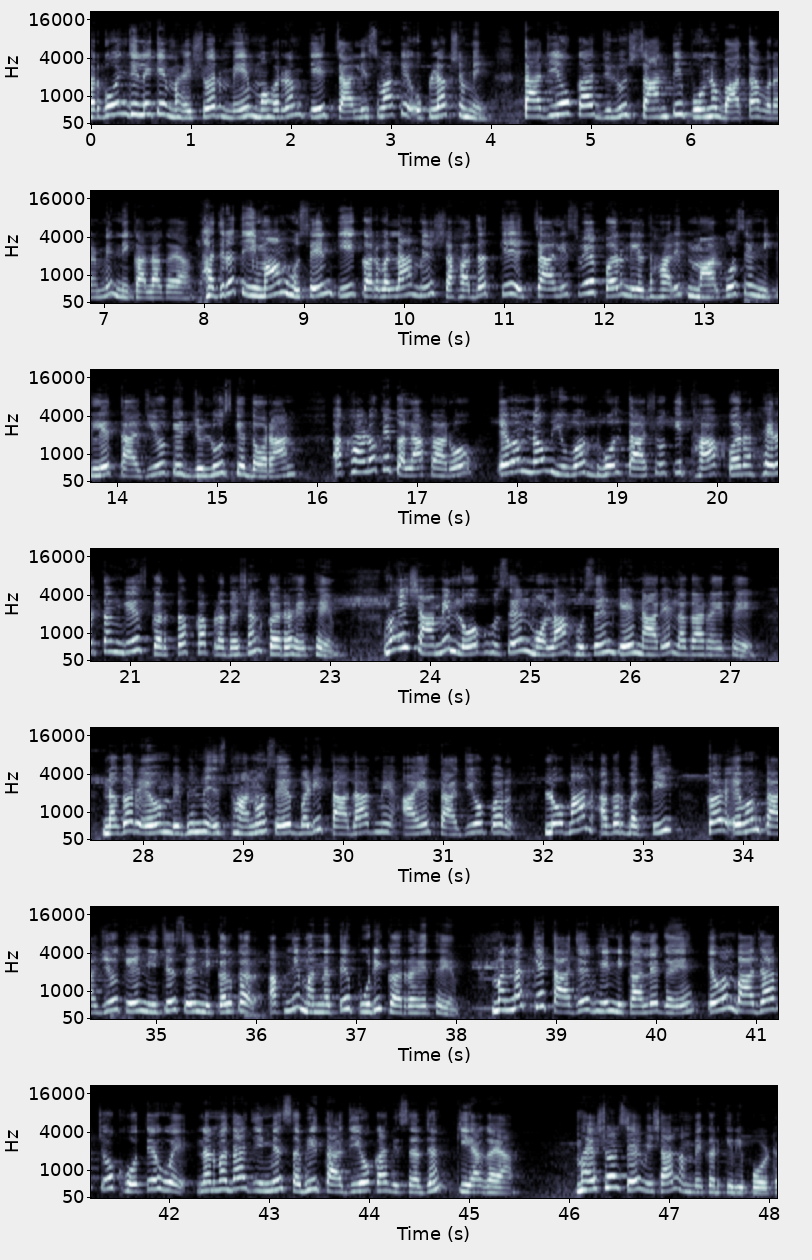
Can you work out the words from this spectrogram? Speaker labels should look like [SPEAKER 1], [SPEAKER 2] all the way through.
[SPEAKER 1] खरगोन ज़िले के महेश्वर में मोहर्रम के चालीसवा के उपलक्ष्य में ताजियों का जुलूस शांतिपूर्ण वातावरण में निकाला गया। हज़रत इमाम हुसैन की करबला में शहादत के चालीसवें पर निर्धारित मार्गों से निकले ताजियों के जुलूस के दौरान अखाड़ों के कलाकारों एवं नव युवक ढोल ताशों की थाप पर हैरतंगेज करतब का प्रदर्शन कर रहे थे। वहीं शामिल लोग हुसैन मौला हुसैन के नारे लगा रहे थे। नगर एवं विभिन्न स्थानों से बड़ी तादाद में आए ताजियों पर लोबान अगरबत्ती, कर एवं ताजियों के नीचे से निकलकर अपनी मन्नतें पूरी कर रहे थे। मन्नत के ताजे भी निकाले गए एवं बाज़ार चौक होते हुए नर्मदा जी में सभी ताजियों का विसर्जन किया गया। महेश्वर से विशाल अम्बेकर की रिपोर्ट।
